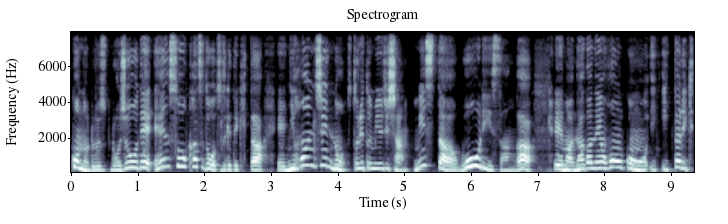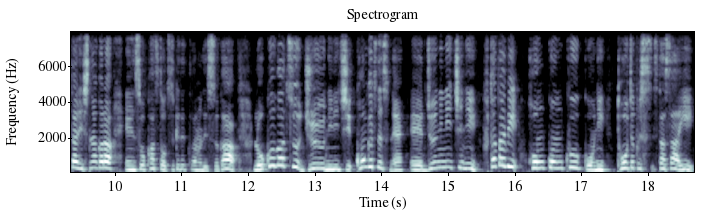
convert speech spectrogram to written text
港の路上で演奏活動を続けてきた、えー日本人のストリートミュージシャンミスター・ウォーリーさんが、えーまあ、長年香港を行ったり来たりしながら演奏活動を続けてきたのですが6月12日今月ですね、え12日に再び香港空港に到着した際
